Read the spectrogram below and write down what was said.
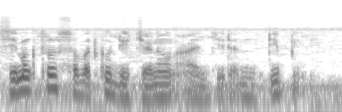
Simak terus sahabatku di channel Aji dan TV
